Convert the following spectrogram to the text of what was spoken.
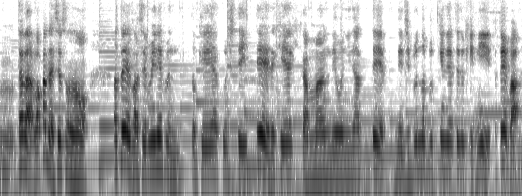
うん、ただ、わかんないですよ。その、例えばセブンイレブンと契約していて、で、契約期間満了になって、で、自分の物件でやってるときに、例えば、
